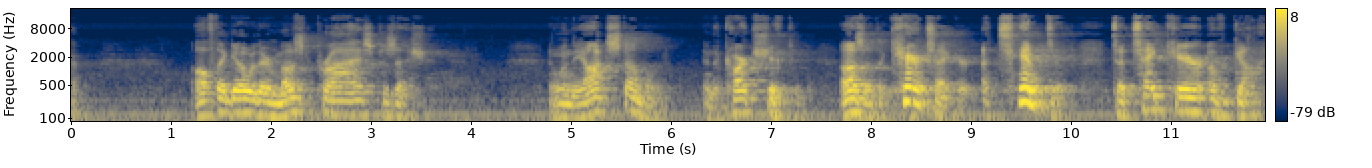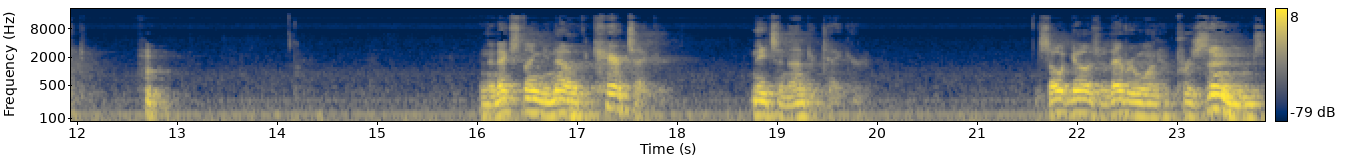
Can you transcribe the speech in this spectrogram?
Off they go with their most prized possession. And when the ox stumbled and the cart shifted, Uzzah, the caretaker, attempted to take care of God. And the next thing you know, the caretaker needs an undertaker. So it goes with everyone who presumes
